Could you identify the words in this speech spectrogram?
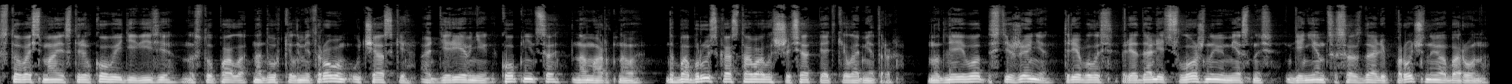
108-я стрелковая дивизия наступала на двухкилометровом участке от деревни Копница на Мартново. До Бобруйска оставалось 65 километров но для его достижения требовалось преодолеть сложную местность, где немцы создали прочную оборону.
